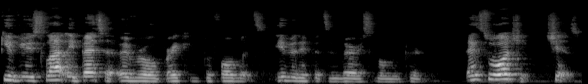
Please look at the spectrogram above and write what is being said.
give you slightly better overall braking performance even if it's a very small improvement. Thanks for watching. Cheers.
